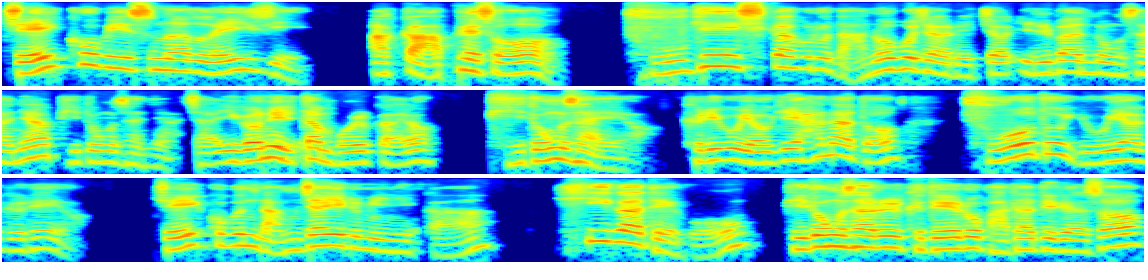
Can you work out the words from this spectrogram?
Jacob is not lazy. 아까 앞에서 두 개의 시각으로 나눠보자 그랬죠. 일반 동사냐 비동사냐. 자 이거는 일단 뭘까요? 비동사예요. 그리고 여기에 하나 더 주어도 요약을 해요. 제이콥은 남자 이름이니까 he가 되고 비동사를 그대로 받아들여서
